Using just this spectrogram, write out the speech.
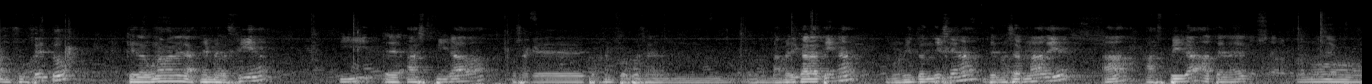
un sujeto que de alguna manera emergía y eh, aspiraba, o sea que, por ejemplo, pues en, América Latina, el movimiento indígena, de no ser nadie, aspira a tener un,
